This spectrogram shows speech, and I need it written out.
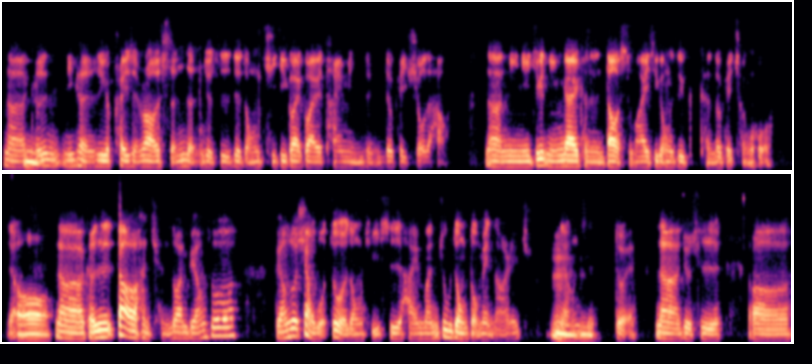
那可是你可能是一个 place and route 神人，就是这种奇奇怪怪的 timing 的你都可以修得好。那你你这个你应该可能到什么 IC 公司可能都可以存活，哦。那可是到了很前端，比方说，比方说像我做的东西是还蛮注重 domain knowledge 这样子。对。那就是呃，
